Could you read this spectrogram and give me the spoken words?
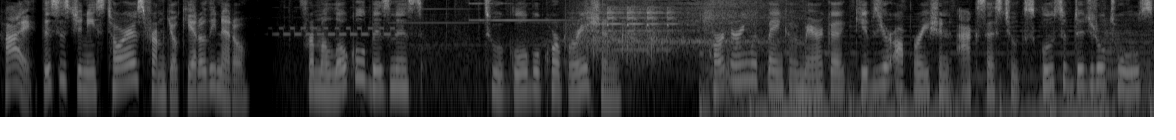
Hi, this is Janice Torres from Yo Quiero Dinero. From a local business to a global corporation, Partnering with Bank of America gives your operation access to exclusive digital tools,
